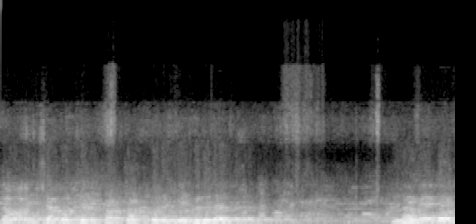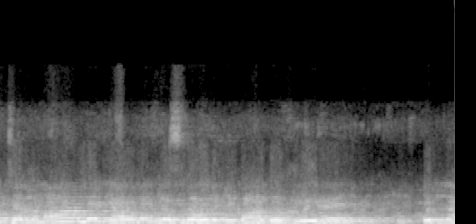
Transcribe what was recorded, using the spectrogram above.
দেওয়ার ইচ্ছা করছেন চটচট করে দিয়ে ফেলে দেন নবী বলছেন মা মিন ইয়াউমিন ইসবাহুল ইবাদু ফীহি ইল্লা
